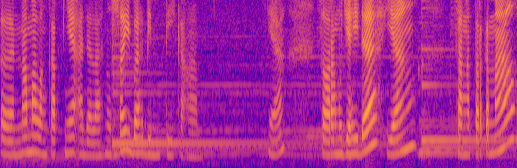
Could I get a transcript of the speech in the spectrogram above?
e, nama lengkapnya adalah Nusaibah binti Ka'ab. Ya, seorang mujahidah yang sangat terkenal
